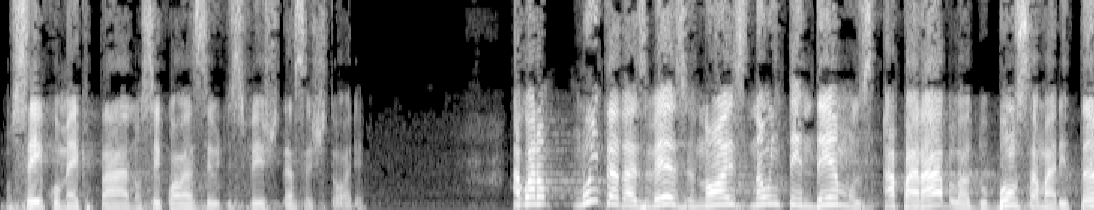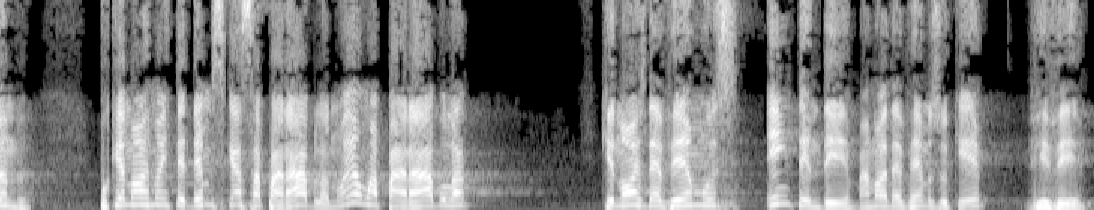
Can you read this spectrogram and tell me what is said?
Não sei como é que está, não sei qual vai ser o desfecho dessa história. Agora, muitas das vezes nós não entendemos a parábola do bom samaritano, porque nós não entendemos que essa parábola não é uma parábola que nós devemos entender, mas nós devemos o que? Viver.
